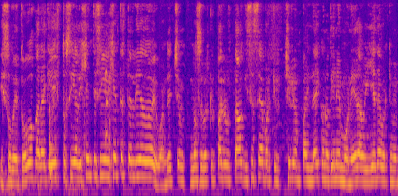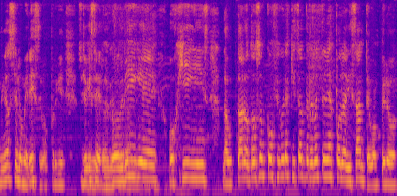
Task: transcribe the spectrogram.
Hizo de todo para que esto siga vigente y sigue vigente hasta el día de hoy, weón. De hecho, no sé por qué el padre Hurtado quizás sea porque el Chile es un país laico, no tiene moneda o billete, porque en mi opinión se lo merece, weón. Porque yo qué sé, que Rodríguez, O'Higgins, Lautaro, todos son como figuras quizás de repente medias polarizantes, weón. Pero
